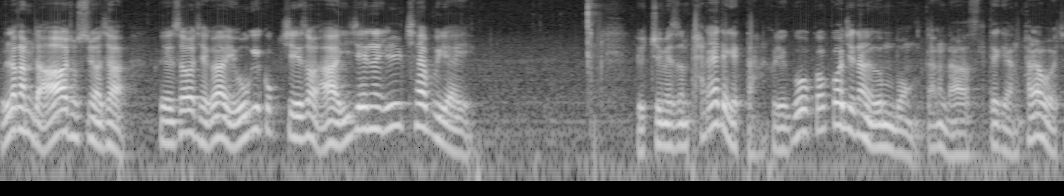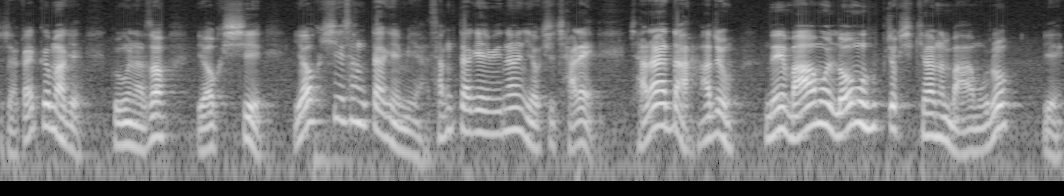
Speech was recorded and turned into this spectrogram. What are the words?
올라갑니다. 아 좋습니다. 자 그래서 제가 여기 꼭지에서 아 이제는 1차 VI 요쯤에서는 팔아야 되겠다. 그리고 꺾어지는 음봉 딱 나왔을 때 그냥 팔아버렸죠. 자 깔끔하게 그러고 나서 역시 역시 상따개미야. 상따개미는 역시 잘해. 잘하다. 아주 내 마음을 너무 흡족시켜 하는 마음으로 예.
